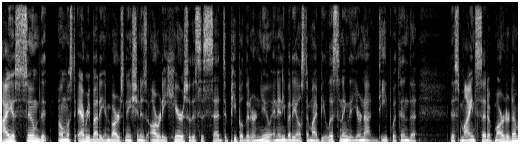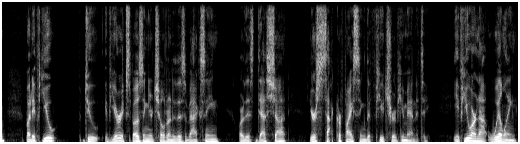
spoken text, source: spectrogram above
I assume that almost everybody in Bards Nation is already here. So this is said to people that are new and anybody else that might be listening that you're not deep within the this mindset of martyrdom. But if you do if you're exposing your children to this vaccine or this death shot, you're sacrificing the future of humanity. If you are not willing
